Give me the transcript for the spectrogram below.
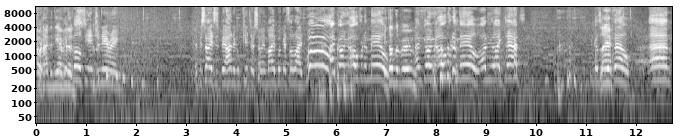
I was hiding the evidence. faulty engineering. and besides, it's behind a computer, so in my book it's alright. Woo! I'm going over the mail. It's on the roof. I'm going over the mail. How do you like that? because of Left. the bell. Um.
